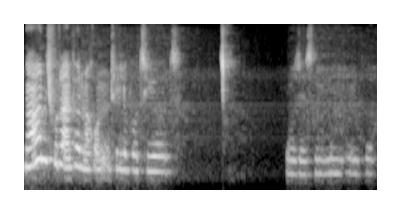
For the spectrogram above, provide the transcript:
Nein, ich wurde einfach nach unten teleportiert. Ich muss jetzt nochmal einfach.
